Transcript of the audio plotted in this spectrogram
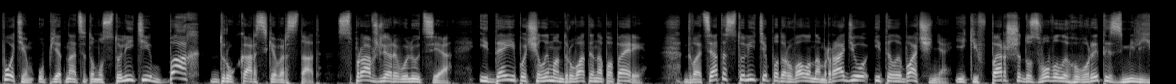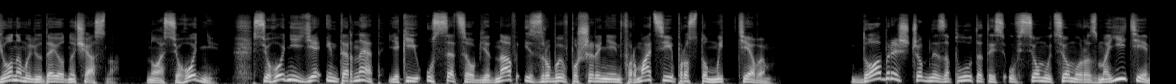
Потім, у 15 столітті, бах, друкарський верстат, справжня революція. Ідеї почали мандрувати на папері. 20 століття подарувало нам радіо і телебачення, які вперше дозволили говорити з мільйонами людей одночасно. Ну а сьогодні? Сьогодні є інтернет, який усе це об'єднав і зробив поширення інформації просто миттєвим. Добре, щоб не заплутатись у всьому цьому розмаїті,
